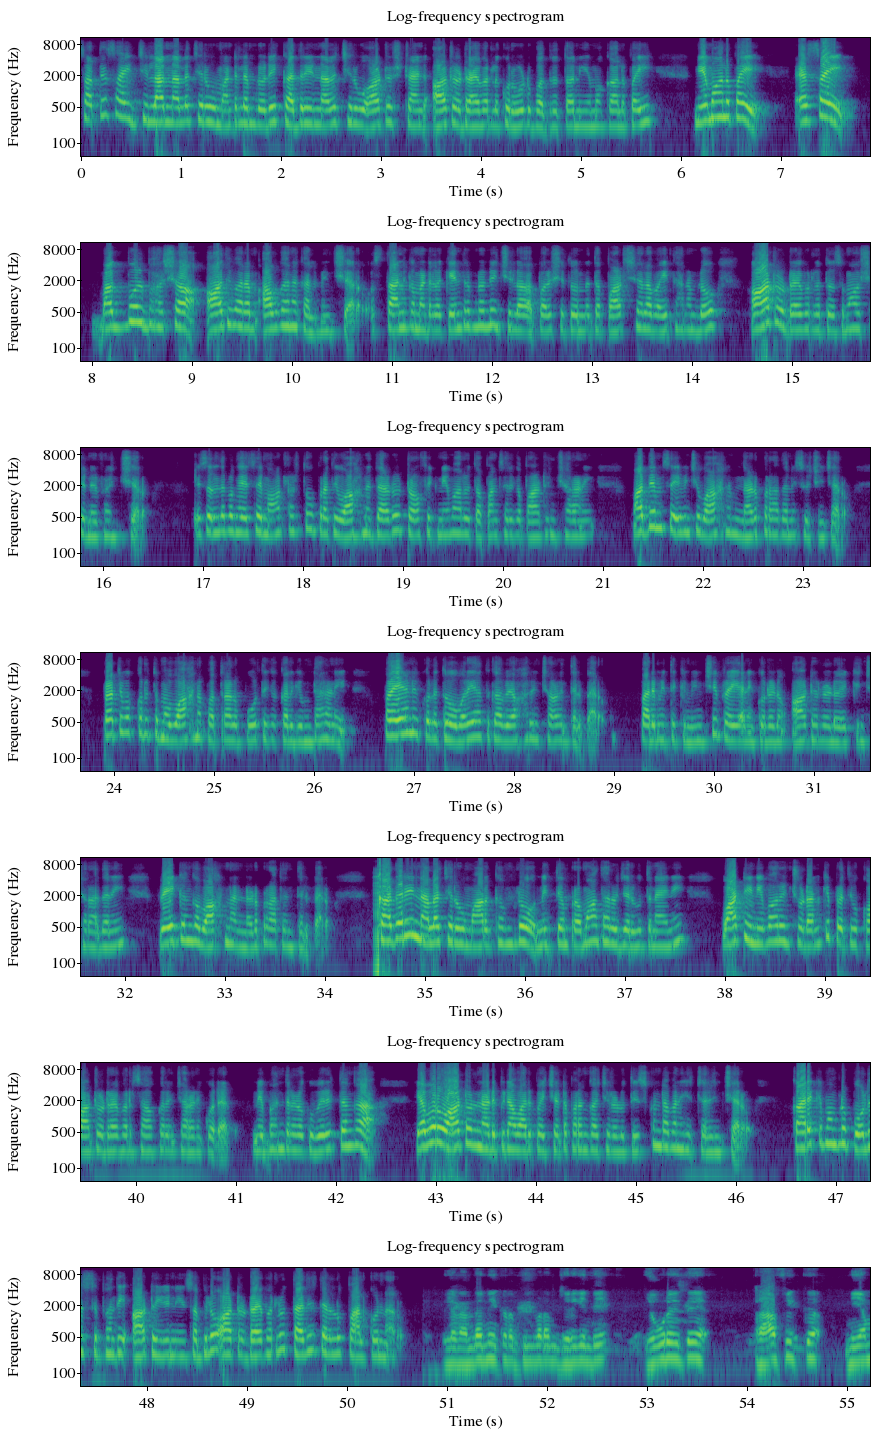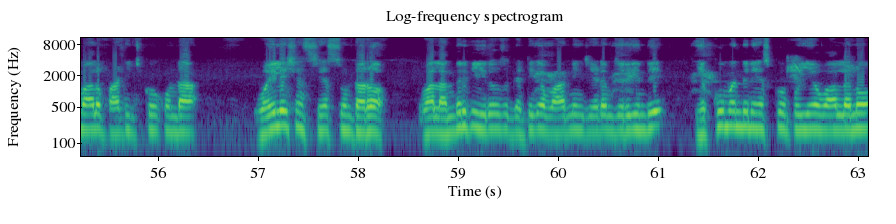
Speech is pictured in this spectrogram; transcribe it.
సత్యసాయి జిల్లా నల్లచెరువు మండలంలోని Kadiri Nallacheruvu auto stand auto డ్రైవర్లకు రోడ్డు భద్రతా నియామకాలపై నియమాలపై ఎస్ఐ మక్బూల్ భాషా ఆదివారం అవగాహన కల్పించారు. స్థానిక మండల కేంద్రంలోని జిల్లా పరిషత్ ఉన్నత పాఠశాల మైదానంలో ఆటో డ్రైవర్లతో సమావేశం నిర్వహించారు. ఈ సందర్భంగా ఎస్ఐ మాట్లాడుతూ ప్రతి వాహనదారుడు ట్రాఫిక్ నియమాలు తప్పనిసరిగా పాటించాలని మద్యం సేవించి వాహనం నడపరాదని సూచించారు. ప్రతి ఒక్కరూ తమ వాహన పత్రాలు పూర్తిగా కలిగి ఉండాలని ప్రయాణికులతో మర్యాదగా వ్యవహరించాలని తెలిపారు. పరిమితికి మించి ప్రయాణికులను ఆటోలలో ఎక్కించరాదని వేగంగా వాహనాలు నడపరాదని తెలిపారు. కదరి నల్లచెరువు మార్గంలో నిత్యం ప్రమాదాలు జరుగుతున్నాయని వాటిని నివారించడానికి ప్రతి ఒక్క ఆటో డ్రైవర్ సహకరించాలని కోరారు. నిబంధనలకు విరుద్ధంగా ఎవరు ఆటోలు నడిపినా వారిపై చట్టపరంగా చర్యలు తీసుకుంటామని హెచ్చరించారు. కార్యక్రమంలో పోలీస్ సిబ్బంది ఆటో యూనియన్ సభ్యులు ఆటో డ్రైవర్లు తదితరులు పాల్గొన్నారు. ఇక్కడ పిలవడం జరిగింది. ఎవరైతే ట్రాఫిక్ నియమాలు పాటించుకోకుండా వైలేషన్స్ చేస్తుంటారో వాళ్ళందరికీ ఈరోజు గట్టిగా వార్నింగ్ చేయడం జరిగింది. ఎక్కువ మందిని వేసుకోపోయే వాళ్ళను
